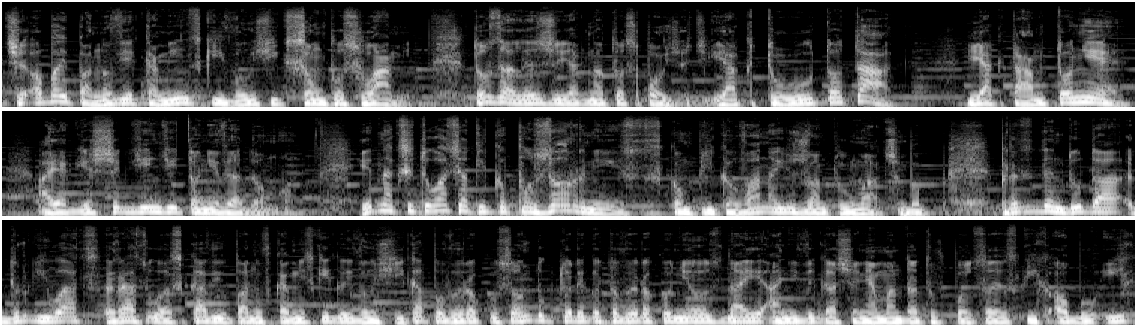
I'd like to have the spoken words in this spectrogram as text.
czy obaj panowie Kamiński i Wąsik są posłami? To zależy jak na to spojrzeć. Jak tu, to tak. Jak tam, to nie. A jak jeszcze gdzie indziej, to nie wiadomo. Jednak sytuacja tylko pozornie jest skomplikowana, już wam tłumaczę, bo prezydent Duda drugi raz, ułaskawił panów Kamińskiego i Wąsika po wyroku sądu, którego to wyroku nie uznaje ani wygaszenia mandatów poselskich obu ich,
